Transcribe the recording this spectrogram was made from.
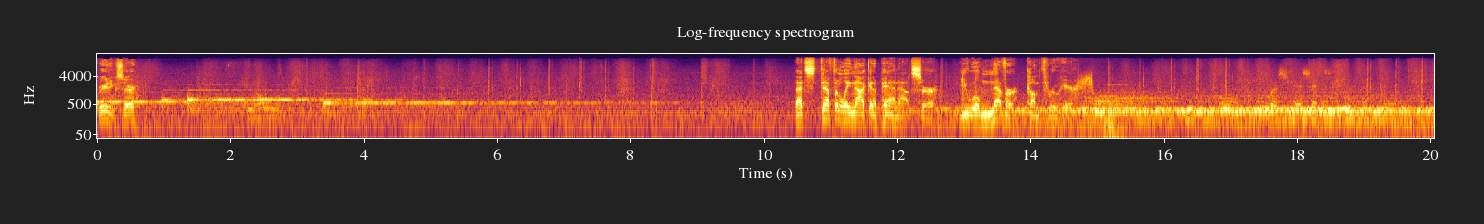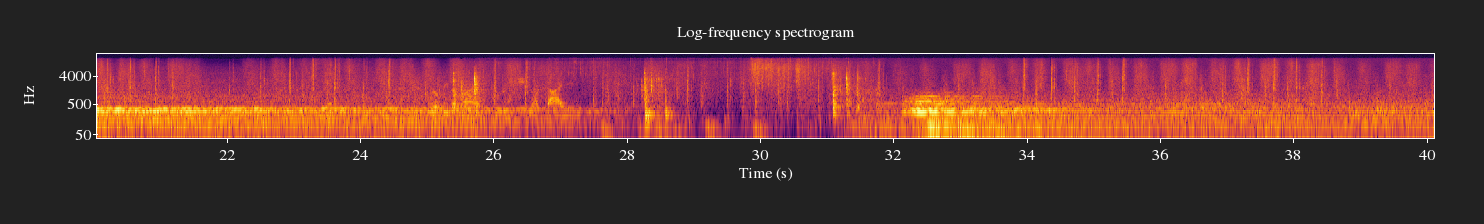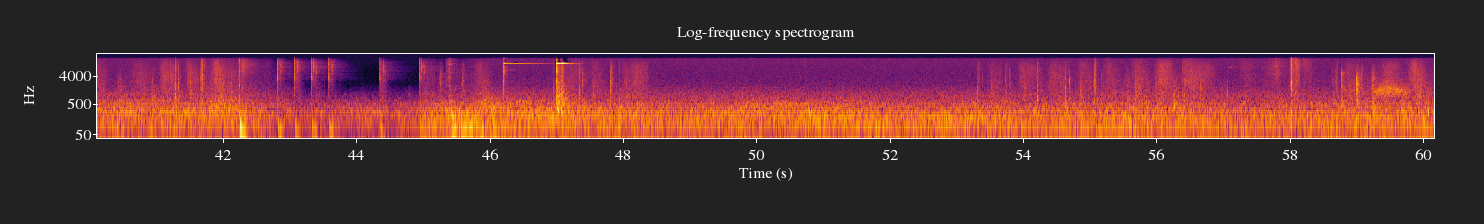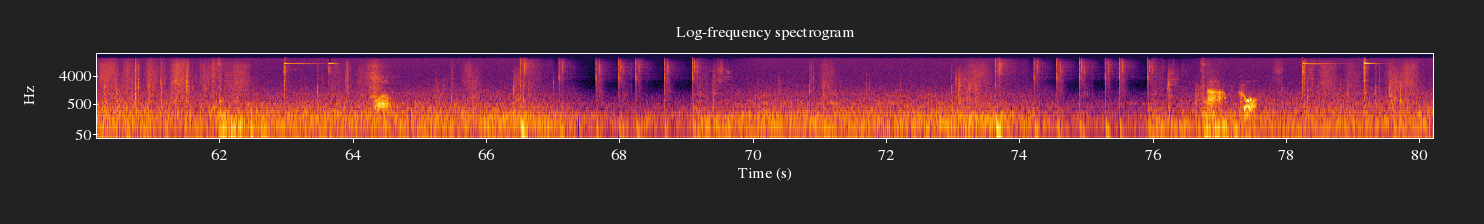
Greetings, sir. That's definitely not gonna pan out, sir. You will never come through here.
